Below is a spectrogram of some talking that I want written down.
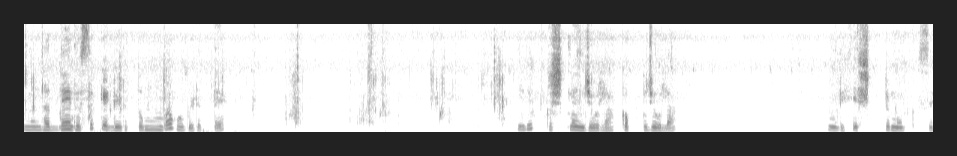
ಇನ್ನೊಂದು ಹದಿನೈದು ದಿವಸಕ್ಕೆ ಗಿಡ ತುಂಬ ಹೂ ಬಿಡುತ್ತೆ. ಇದು ಕೃಷ್ಣನ ಜೂಲ, ಕಪ್ಪು ಜೂಲ. ನೋಡಿ, ಎಷ್ಟು ಮುಗಿಸಿ.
